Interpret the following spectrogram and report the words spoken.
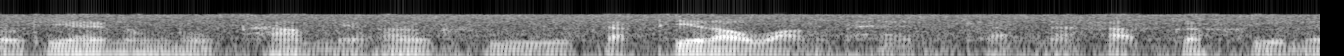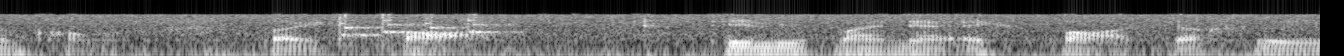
ลที่ให้น้องนุกทำเนี่ยก็คือจากที่เราวางแผนกันนะครับ ก็คือเรื่องของตัว export ที่รีบไว้เนี่ย export ก็คือ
